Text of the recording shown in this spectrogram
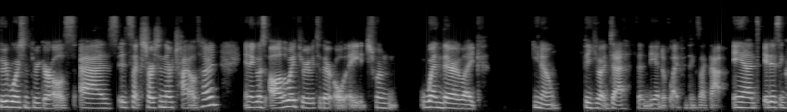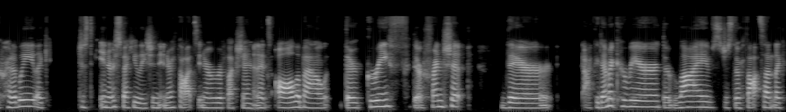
three boys and three girls as it's like starts in their childhood and it goes all the way through to their old age when when they're like you know thinking about death and the end of life and things like that and it is incredibly like just inner speculation inner thoughts inner reflection and it's all about their grief their friendship their academic career their lives just their thoughts on like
